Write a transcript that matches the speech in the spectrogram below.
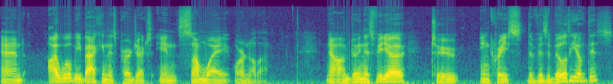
and I will be backing this project in some way or another. Now, I'm doing this video to increase the visibility of this.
